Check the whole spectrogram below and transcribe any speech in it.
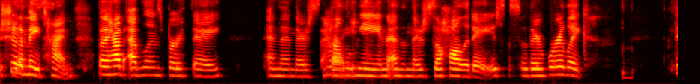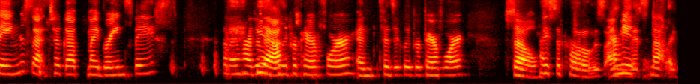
should have made time. But I had Evelyn's birthday, and then there's Right. Halloween, and then there's the holidays. So there were like things that took up my brain space that I had to Yeah. mentally prepare for and physically prepare for. So I suppose. I, I mean, mean- it's not like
